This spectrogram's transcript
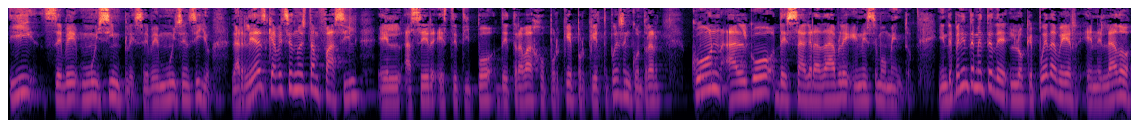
y se ve muy simple, se ve muy sencillo. La realidad es que a veces no es tan fácil el hacer este tipo de trabajo. ¿Por qué? Porque te puedes encontrar con algo desagradable en ese momento. Independientemente de lo que pueda haber en el lado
